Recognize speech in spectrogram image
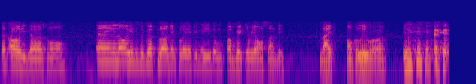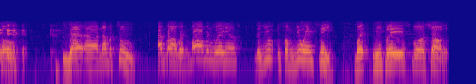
That's all he does for him. And you know, he's just a good plug and play if you need a, a victory on Sunday. Like Uncle Leroy. so, that uh number two, I'm going with Marvin Williams, the U from UNC, but he plays for Charlotte.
